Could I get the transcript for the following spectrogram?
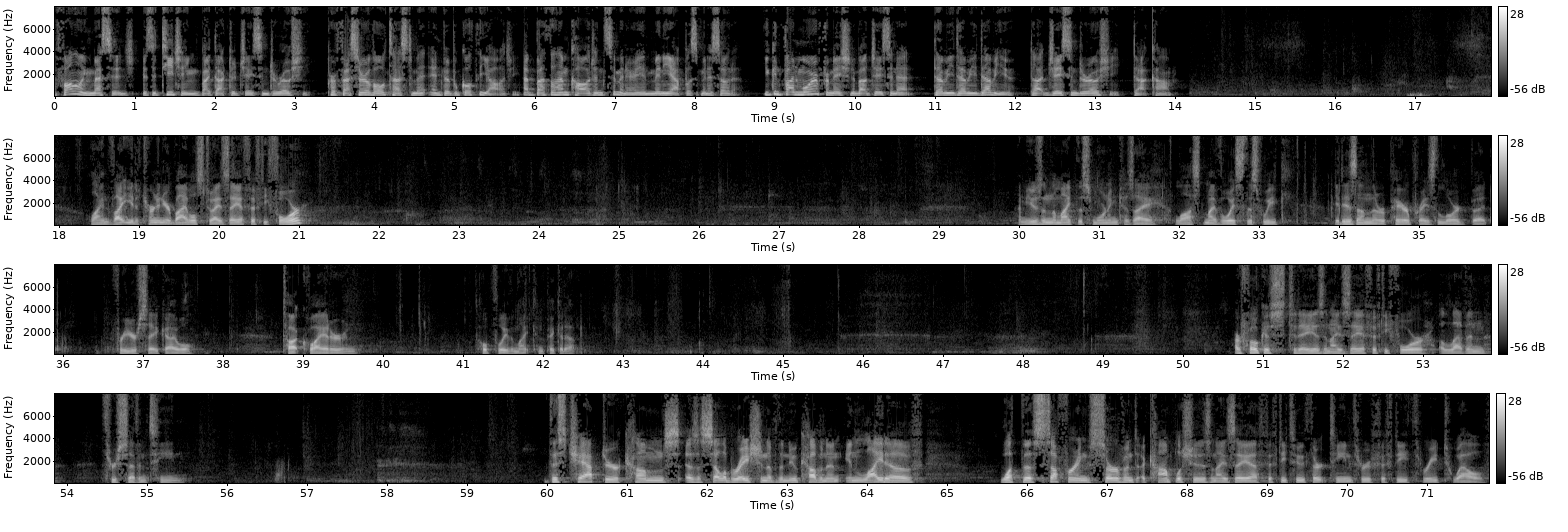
The following message is a teaching by Dr. Jason DeRouchie, professor of Old Testament and Biblical Theology at Bethlehem College and Seminary in Minneapolis, Minnesota. You can find more information about Jason at www.jasonderouchie.com. Well, I invite you to turn in your Bibles to Isaiah 54. I'm using the mic this morning because I lost my voice this week. It is on the repair, praise the Lord, but for your sake, I will talk quieter and hopefully the mic can pick it up. Our focus today is in Isaiah 54 11 through 17. This chapter comes as a celebration of the new covenant in light of what the suffering servant accomplishes in Isaiah 52:13 through 53:12.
